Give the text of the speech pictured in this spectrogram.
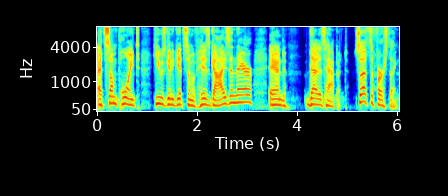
At some point, he was going to get some of his guys in there, and that has happened. So that's the first thing.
